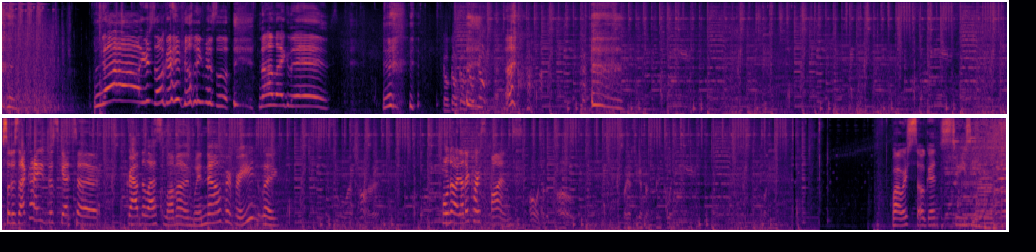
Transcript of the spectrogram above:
No! You're so good at building missiles. Not like this. Go, go, go, go, go! So does that guy just get to grab the last llama and win now for free? Like, This is the last car, right? well, no, another car spawns. Oh, it's other. Oh. So I guess you get the free. Lucky. Wow, we're so good. It's too easy.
